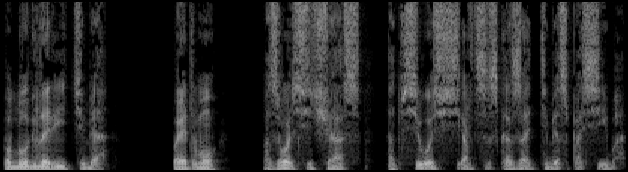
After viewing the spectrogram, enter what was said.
поблагодарить тебя. Поэтому позволь сейчас от всего сердца сказать тебе спасибо.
